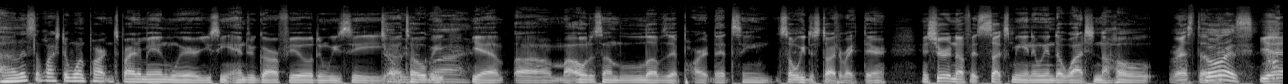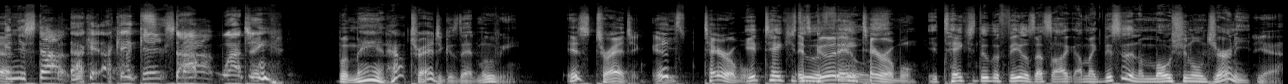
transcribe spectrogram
Uh, let's watch the one part in Spider Man where you see Andrew Garfield and we see uh, Tobey. Yeah, uh, my oldest son loves that part, that scene. So we just started right there, and sure enough, it sucks me in, and we end up watching the whole rest of, Of course. it. Yeah, How can you stop? I can't, I can't, stop watching. But man, how tragic is that movie? It's tragic. It's terrible. It takes you It's through the good and terrible. It takes you through the fields. That's like I'm like, this is an emotional journey. Yeah.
